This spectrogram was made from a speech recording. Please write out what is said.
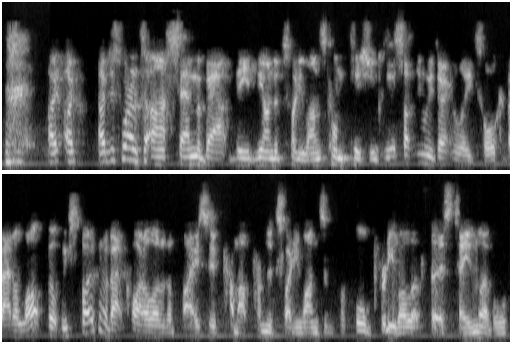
I, I, I, just wanted to ask Sam about the, the under 21s competition because it's something we don't really talk about a lot, but we've spoken about quite a lot of the players who've come up from the 21s and performed pretty well at first team level.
